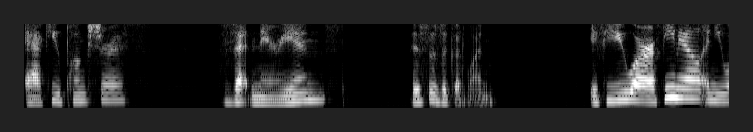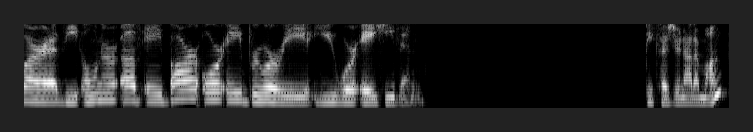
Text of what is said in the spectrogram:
Acupuncturists, veterinarians. This is a good one. If you are a female and you are the owner of a bar or a brewery, you were a heathen. Because you're not a monk?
